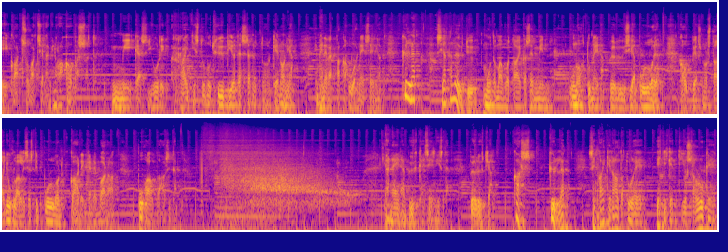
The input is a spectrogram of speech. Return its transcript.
he katsovat siellä minua kaupassa, että mikäs juuri raitistunut hyypiö tässä nyt oikein on ja he menevät takahuoneeseen ja kyllä sieltä löytyy muutama vuotta aikaisemmin unohtuneita pölyisiä pulloja. Kauppias nostaa juhlallisesti pullon kahden käden varaan, puhaltaa sitä. Ja näin hän pyyhkäisee niistä pölyt ja kas, kyllä, sen kaiken alta tulee etiketti, jossa lukee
